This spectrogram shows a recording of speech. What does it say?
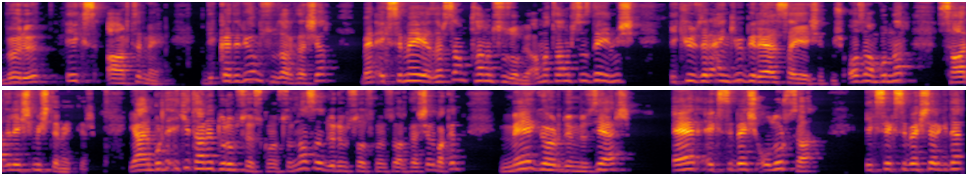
bölü x artı m. Dikkat ediyor musunuz arkadaşlar? Ben eksi m yazarsam tanımsız oluyor. Ama tanımsız değilmiş. 2 üzeri n gibi bir reel sayı eşitmiş. O zaman bunlar sadeleşmiş demektir. Yani burada iki tane durum söz konusu. Nasıl durum söz konusu arkadaşlar? Bakın m gördüğümüz yer eğer eksi 5 olursa x eksi 5'ler gider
